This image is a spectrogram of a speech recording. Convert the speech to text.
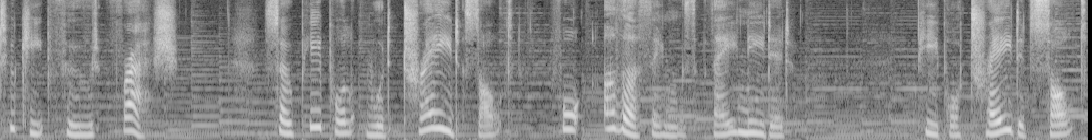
to keep food fresh. So people would trade salt for other things they needed. People traded salt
